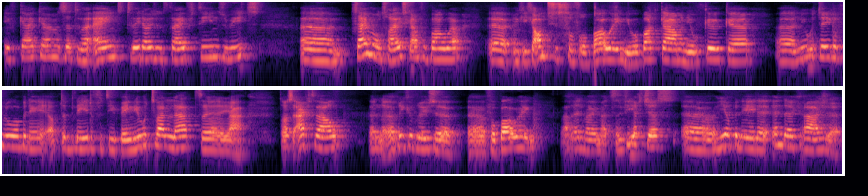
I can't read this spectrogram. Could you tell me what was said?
even kijken, zitten we eind 2015, zoiets. Uh, zijn we ons huis gaan verbouwen. Uh, een gigantische verbouwing, nieuwe badkamer, nieuwe keuken, uh, nieuwe tegelvloer op de benedenverdieping, nieuwe toilet. Uh, ja, dat was echt wel een rigoureuze uh, verbouwing. Waarin wij met z'n viertjes uh, hier beneden in de garage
